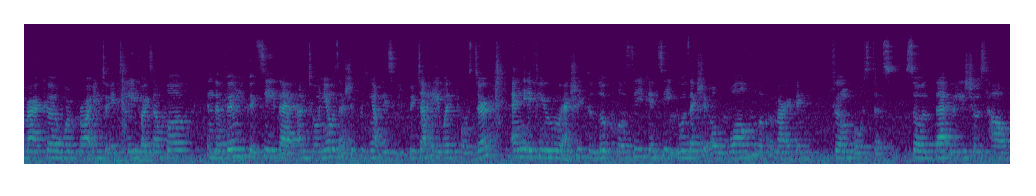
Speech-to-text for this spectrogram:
America were brought into Italy. For example, in the film you could see that Antonio was actually putting up this Rita Hayworth poster. And if you actually to look closely, you can see it was actually a wall full of American film posters. So that really shows how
